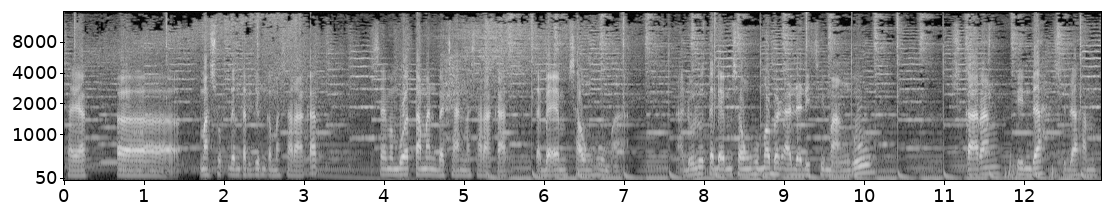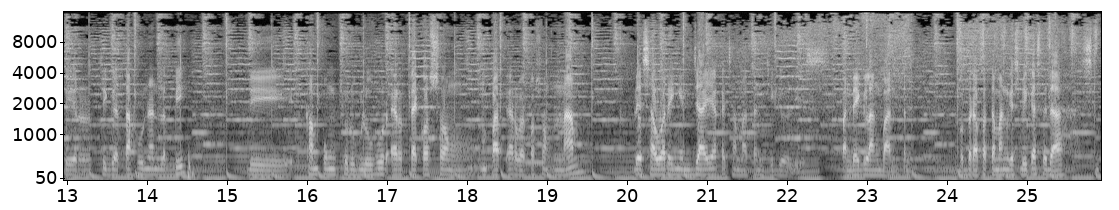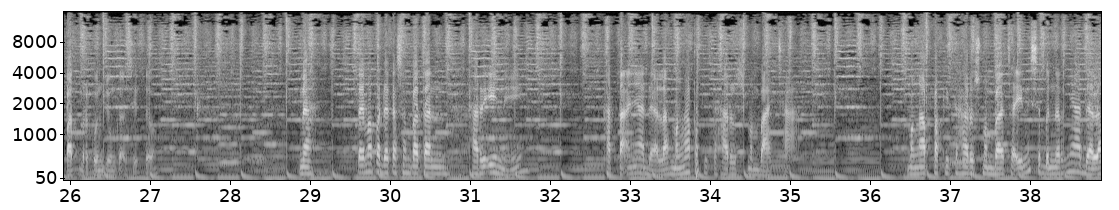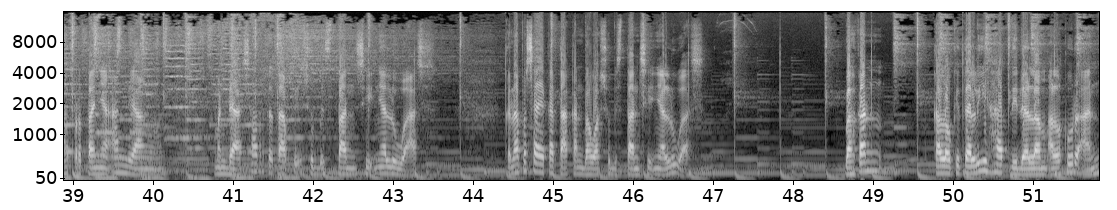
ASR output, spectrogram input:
saya uh, masuk dan terjun ke masyarakat saya membuat taman bacaan masyarakat TBM Saung Huma. Nah dulu TBM Saung Huma berada di Cimanggu, sekarang pindah sudah hampir tiga tahunan lebih di Kampung Curug Luhur RT 04 RW 06 Desa Waringin Jaya Kecamatan Cigelis Pandeglang Banten. Beberapa teman Gesbika sudah sempat berkunjung ke situ. Nah tema pada kesempatan hari ini katanya adalah mengapa kita harus membaca. Mengapa kita harus membaca ini sebenarnya adalah pertanyaan yang mendasar tetapi substansinya luas. Kenapa saya katakan bahwa substansinya luas? Bahkan kalau kita lihat di dalam Al-Qur'an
